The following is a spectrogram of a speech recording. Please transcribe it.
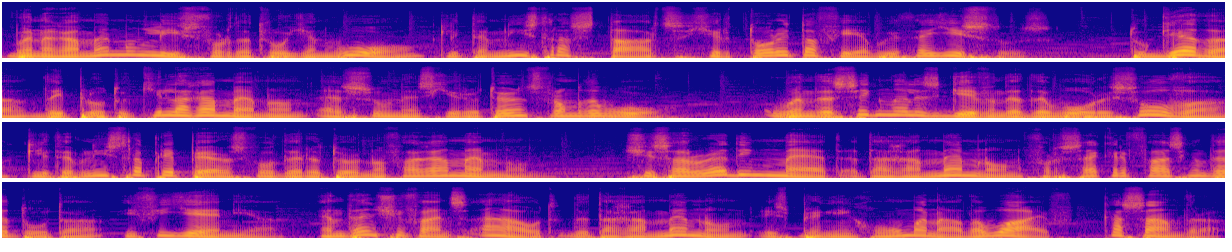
When Agamemnon leaves for the Trojan War, Clytemnestra starts her torrid affair with Aegisthus. Together, they plot to kill Agamemnon as soon as he returns from the war. When the signal is given that the war is over, Clytemnestra prepares for the return of Agamemnon. She's already mad at Agamemnon for sacrificing their daughter Iphigenia, and then she finds out that Agamemnon is bringing home another wife, Cassandra.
